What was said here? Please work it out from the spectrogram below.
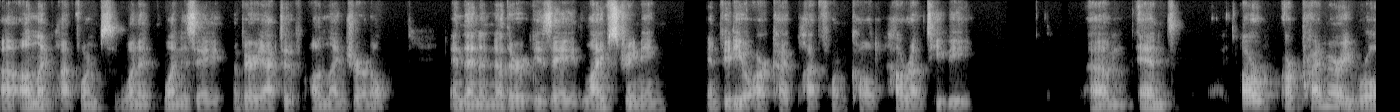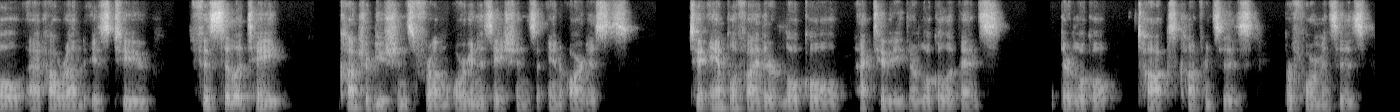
uh, online platforms. One, one is a, a very active online journal, and then another is a live streaming and video archive platform called HowlRound TV. Um, and our, our primary role at HowlRound is to facilitate contributions from organizations and artists to amplify their local activity, their local events, their local talks, conferences, performances,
